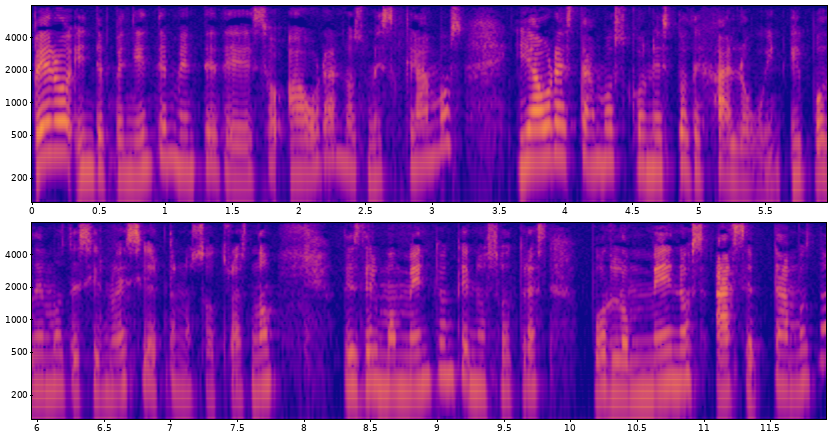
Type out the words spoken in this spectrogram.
Pero independientemente de eso, ahora nos mezclamos y ahora estamos con esto de Halloween y podemos decir, no es cierto nosotras, ¿no? Desde el momento en que nosotras por lo menos aceptamos, no,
